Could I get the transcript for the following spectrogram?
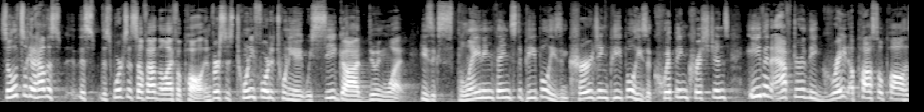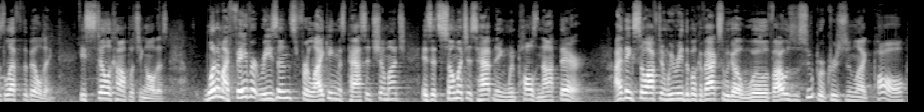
So let's look at how this, this, this works itself out in the life of Paul. In verses 24 to 28, we see God doing what? He's explaining things to people, he's encouraging people, he's equipping Christians, even after the great Apostle Paul has left the building. He's still accomplishing all this. One of my favorite reasons for liking this passage so much is that so much is happening when Paul's not there. I think so often we read the book of Acts and we go, well, if I was a super Christian like Paul,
